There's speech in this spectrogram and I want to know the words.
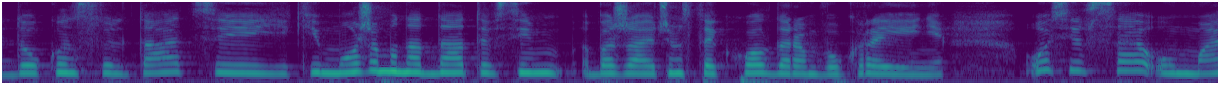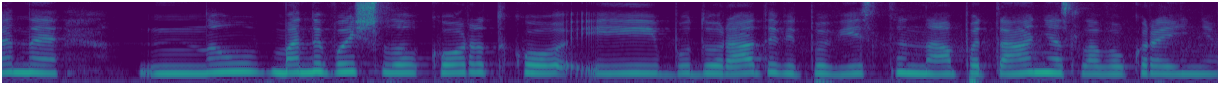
до консультацій, які можемо надати всім бажаючим стейкхолдерам в Україні. Ось і все у мене. Ну, в мене вийшло коротко і буду рада відповісти на питання. Слава Україні!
